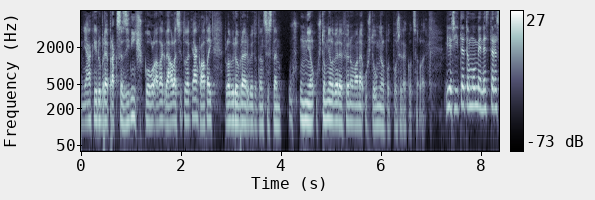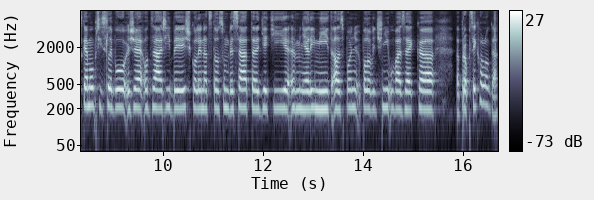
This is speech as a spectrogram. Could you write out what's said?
nějaké dobré praxe z jiných škol a tak dále si to tak nějak látají. Bylo by dobré, kdyby to ten systém už uměl, už to měl vydefinované, už to uměl podpořit jako celek. Věříte tomu ministerskému příslibu, že od září by školy nad 180 dětí měly mít alespoň poloviční úvazek pro psychologa.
